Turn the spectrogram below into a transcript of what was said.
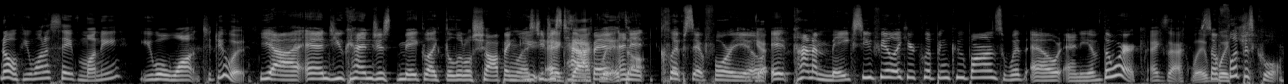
No, if you want to save money, you will want to do it. Yeah, and you can just make like the little shopping list. You- You, just exactly. tap it It's and all- it clips it for you. Yeah. It kind of makes you feel like you're clipping coupons without any of the work. Exactly. So which- Flipp is cool.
